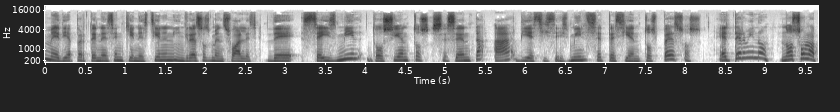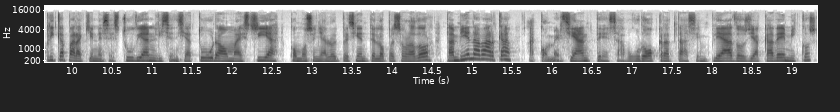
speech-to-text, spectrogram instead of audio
media pertenecen quienes tienen ingresos mensuales de 6.260 a 16.700 pesos. El término no solo aplica para quienes estudian licenciatura o maestría, como señaló el presidente López Obrador, también abarca a comerciantes, a burócratas, empleados y académicos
